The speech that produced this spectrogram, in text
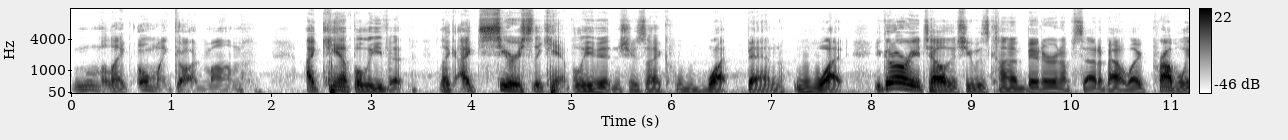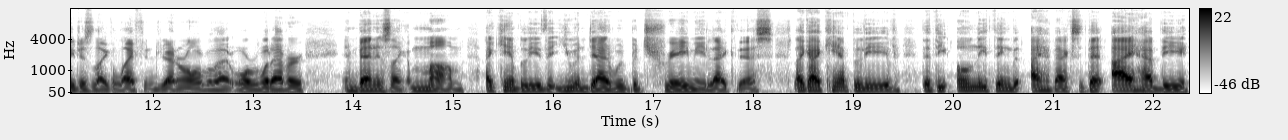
like, oh my god, mom, I can't believe it. Like, I seriously can't believe it. And she's like, What, Ben? What? You could already tell that she was kind of bitter and upset about, like, probably just like life in general or whatever. And Ben is like, Mom, I can't believe that you and Dad would betray me like this. Like, I can't believe that the only thing that I have access, that I have the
